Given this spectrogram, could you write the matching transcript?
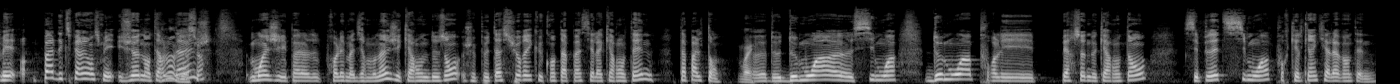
mais pas d'expérience, mais jeune en termes d'âge. Moi, j'ai pas de problème à dire mon âge. J'ai 42 ans. Je peux t'assurer que quand t'as passé la quarantaine, t'as pas le temps. Ouais. Euh, de deux mois, euh, six mois, deux mois pour les personnes de 40 ans, c'est peut-être six mois pour quelqu'un qui a la vingtaine.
